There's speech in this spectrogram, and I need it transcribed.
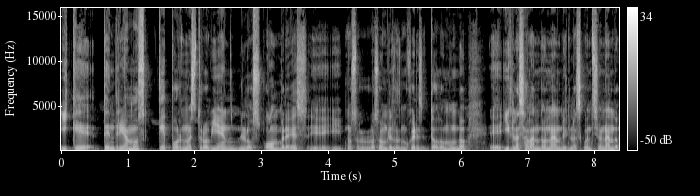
y que tendríamos que por nuestro bien, los hombres, y no solo los hombres, las mujeres, todo mundo, eh, irlas abandonando, irlas cuestionando.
